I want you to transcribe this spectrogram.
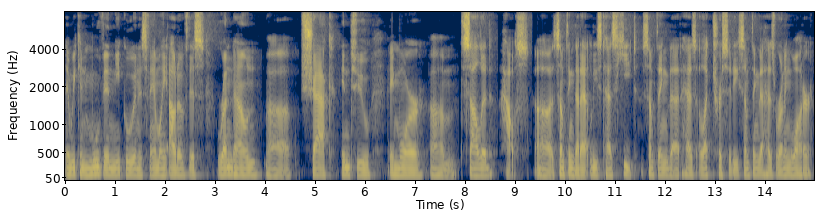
and we can move in Niku and his family out of this rundown uh, shack into a more um, solid house, uh, something that at least has heat, something that has electricity, something that has running water.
